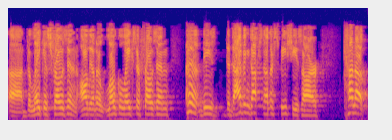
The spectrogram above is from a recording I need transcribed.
uh, the lake is frozen and all the other local lakes are frozen, these, the diving ducks and other species are kind of,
